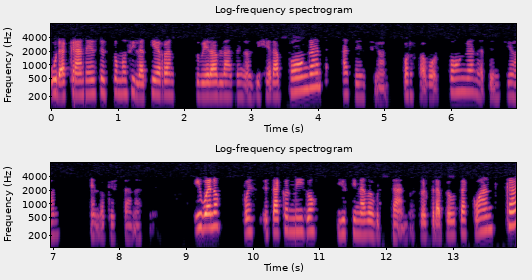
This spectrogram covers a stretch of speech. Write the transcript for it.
huracanes, es como si la Tierra estuviera hablando y nos dijera, pongan atención, por favor, pongan atención en lo que están haciendo. Y bueno, pues está conmigo Justina Dobrizán, nuestra terapeuta cuántica,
